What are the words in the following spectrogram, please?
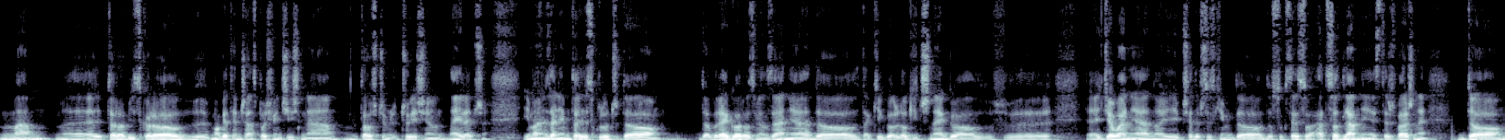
mam e, to robić, skoro e, mogę ten czas poświęcić na to, z czym czuję się najlepszy. I moim zdaniem to jest klucz do dobrego rozwiązania, do takiego logicznego działania, no i przede wszystkim do, do sukcesu, a co dla mnie jest też ważne, do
